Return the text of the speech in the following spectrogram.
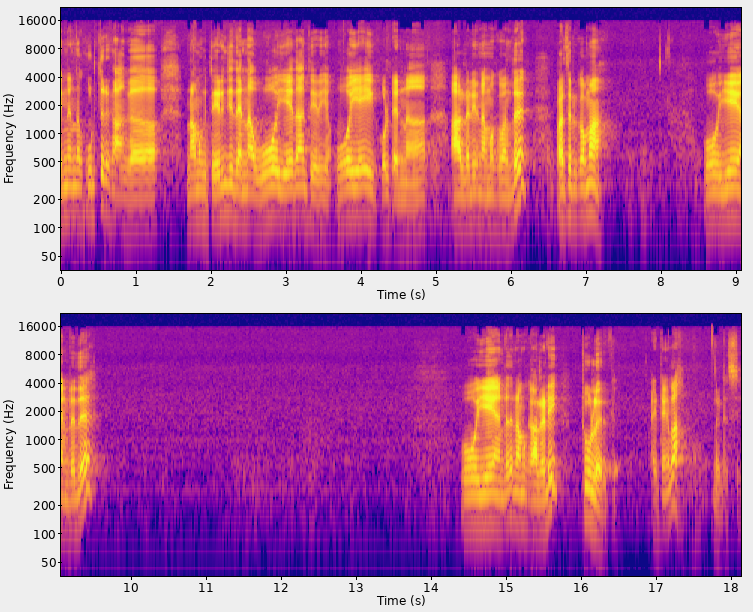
என்னென்ன கொடுத்துருக்காங்க? நமக்கு தெரிஞ்சது என்ன? ஓஏ தான் தெரியும். ஓஏ ஈக்குவல் என்ன? ஆல்ரெடி நமக்கு வந்து பார்த்துருக்கோமா? ஓஏன்றது ஓஏன்றது நமக்கு ஆல்ரெடி டூவில் இருக்குது ரைட்டுங்களா லெட் சி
